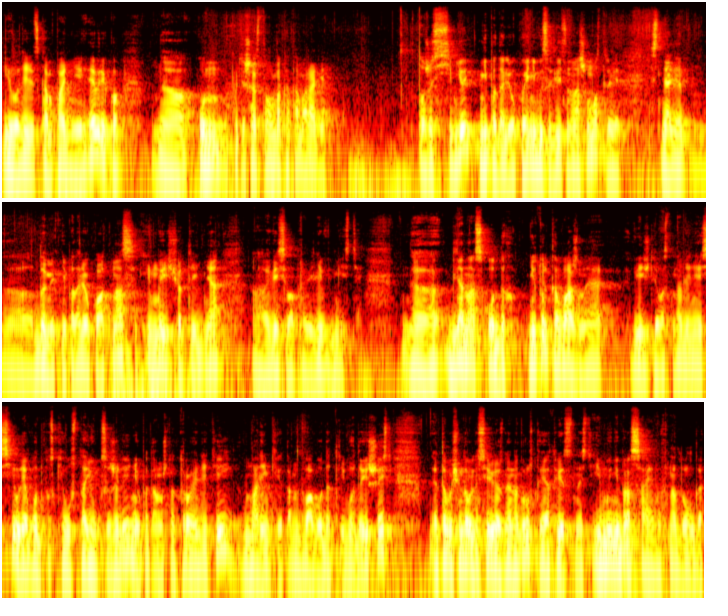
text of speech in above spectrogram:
и владелец компании Эврико, э, он путешествовал на катамаране тоже с семьей неподалеку, и они высадились на нашем острове, сняли э, домик неподалеку от нас, и мы еще три дня э, весело провели вместе. Для нас отдых не только важная вещь для восстановления сил. Я в отпуске устаю, к сожалению, потому что трое детей, маленькие, там 2 года, 3 года и 6, это, в общем, довольно серьезная нагрузка и ответственность. И мы не бросаем их надолго.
